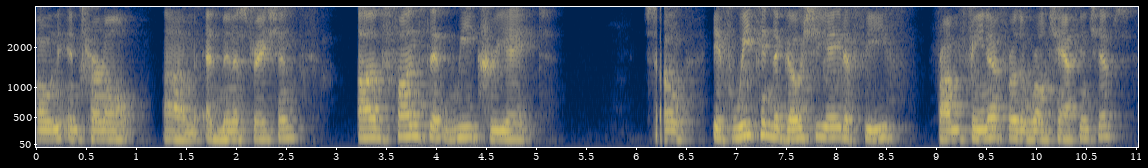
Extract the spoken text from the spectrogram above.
own internal um, administration of funds that we create. So if we can negotiate a fee from FINA for the World Championships,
